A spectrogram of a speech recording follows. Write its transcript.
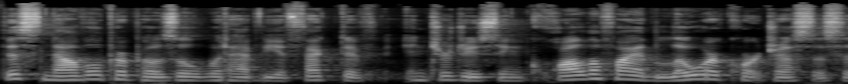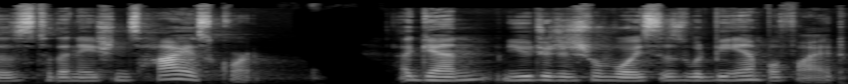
This novel proposal would have the effect of introducing qualified lower court justices to the nation's highest court. Again, new judicial voices would be amplified,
